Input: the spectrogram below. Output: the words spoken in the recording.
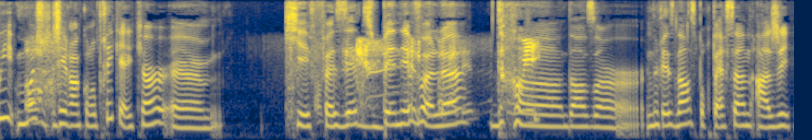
oui, moi, oh. j'ai rencontré quelqu'un, euh, qui faisait du bénévolat dans, dans un, une résidence pour personnes âgées.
